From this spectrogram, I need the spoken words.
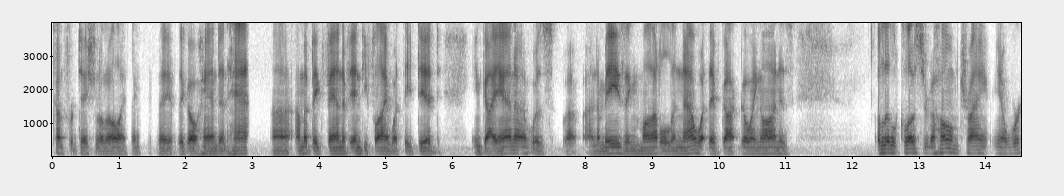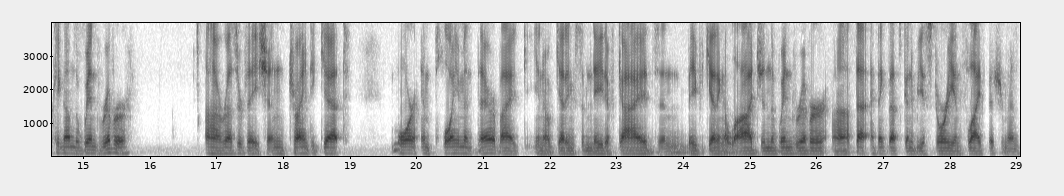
confrontational at all. I think they they go hand in hand. Uh, I'm a big fan of Indifly. What they did in Guyana was uh, an amazing model, and now what they've got going on is a little closer to home. Trying, you know, working on the Wind River uh, reservation, trying to get more employment there by you know getting some native guides and maybe getting a lodge in the Wind River. Uh, that I think that's going to be a story in Fly fishermen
